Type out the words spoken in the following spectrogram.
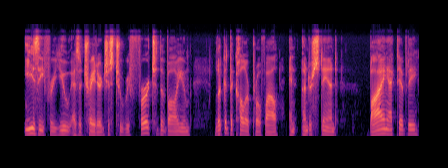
easy for you as a trader just to refer to the volume, look at the color profile, and understand buying activity,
